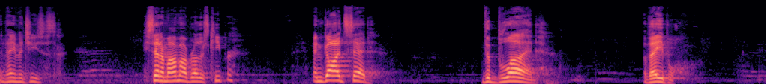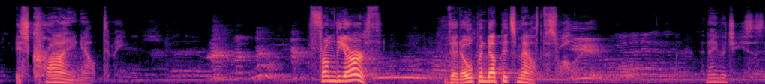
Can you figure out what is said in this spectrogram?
In the name of Jesus. He said, Am I my brother's keeper? And God said, The blood of Abel is crying out to me. From the earth that opened up its mouth to swallow. In the name of Jesus.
